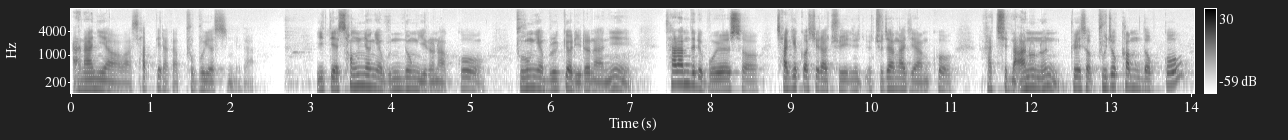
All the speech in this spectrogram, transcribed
아나니아와 삽비라가 부부였습니다. 이때 성령의 운동이 일어났고 부흥의 물결이 일어나니 사람들이 모여서 자기 것이라 주, 주장하지 않고 같이 나누는 그래서 부족함도 없고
